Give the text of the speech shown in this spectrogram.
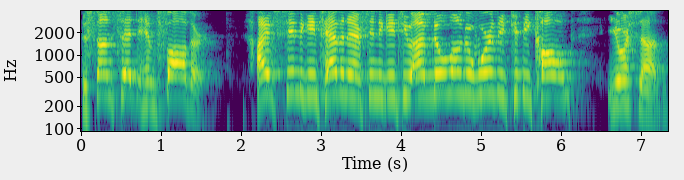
The son said to him, Father, I have sinned against heaven and I have sinned against you. I'm no longer worthy to be called your son.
